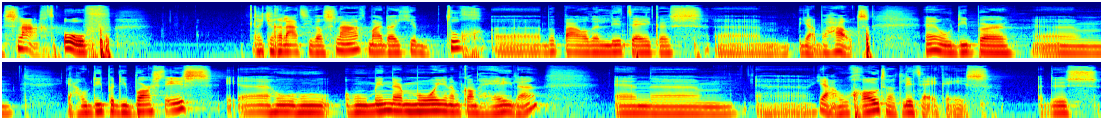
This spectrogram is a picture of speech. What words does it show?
slaagt. Of dat je relatie wel slaagt, maar dat je toch uh, bepaalde littekens um, ja, behoudt. Hè, hoe, dieper, um, ja, hoe dieper die barst is, uh, hoe, hoe, hoe minder mooi je hem kan helen. En um, uh, ja, hoe groter het litteken is. Dus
